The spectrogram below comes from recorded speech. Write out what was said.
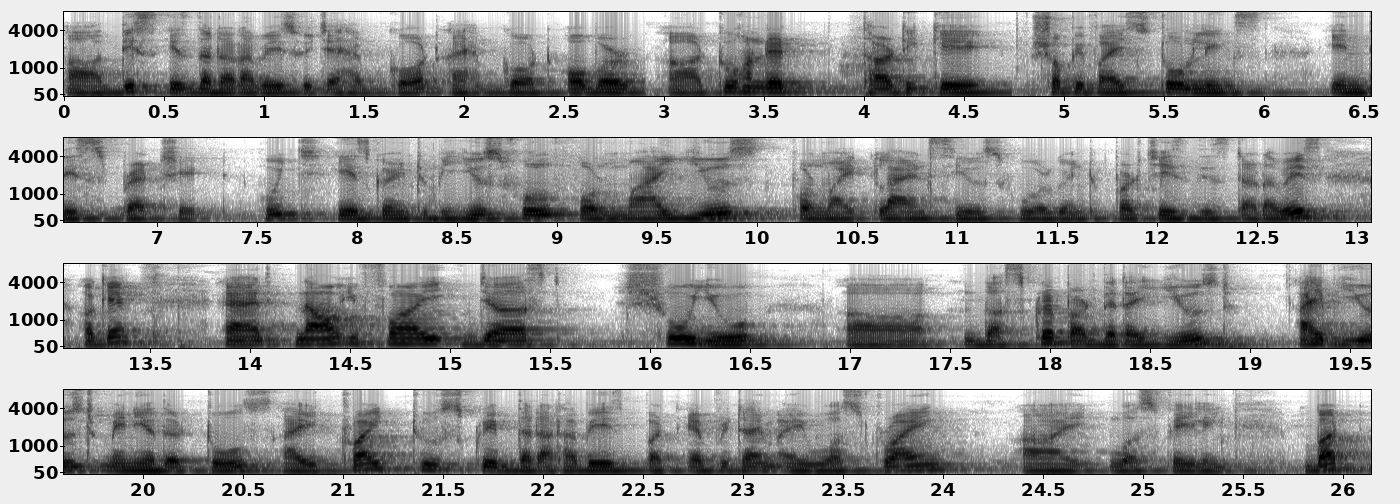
uh, this is the database which i have got. I have got over uh, 230k shopify store links in this spreadsheet which is going to be useful for my use for my clients use who are going to purchase this database okay and now if i just show you uh, the scraper that i used I've used many other tools. I tried to scrape the database, but every time I was trying, I was failing. But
